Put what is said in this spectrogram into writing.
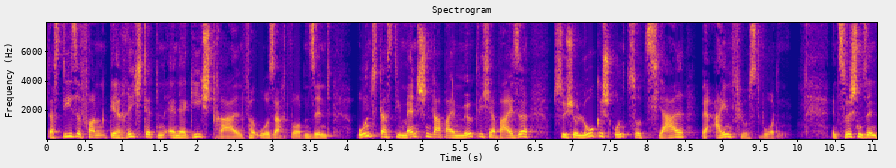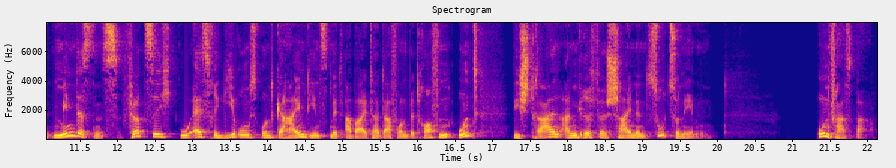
dass diese von gerichteten Energiestrahlen verursacht worden sind und dass die Menschen dabei möglicherweise psychologisch und sozial beeinflusst wurden. Inzwischen sind mindestens 40 US-Regierungs- und Geheimdienstmitarbeiter davon betroffen und die Strahlenangriffe scheinen zuzunehmen. Unfassbar.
